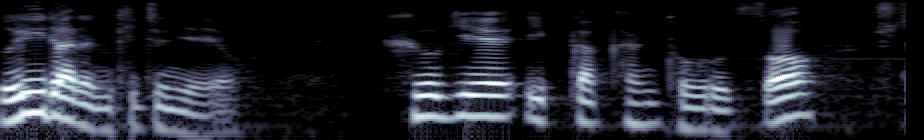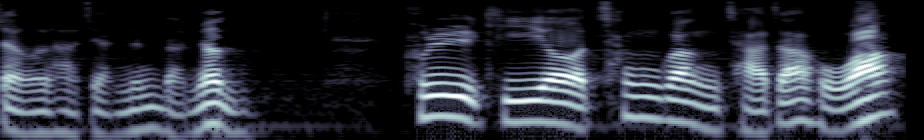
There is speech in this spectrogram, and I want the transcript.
의라는 기준이에요. 거기에 입각한 도로서 주장을 하지 않는다면 불기여 창광 자자호와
